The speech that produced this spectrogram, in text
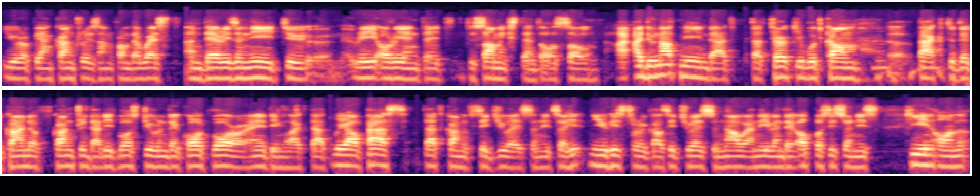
European countries and from the West, and there is a need to uh, reorientate to some extent. Also, I, I do not mean that that Turkey would come uh, back to the kind of country that it was during the Cold War or anything like that. We are past that kind of situation. It's a new historical situation now, and even the opposition is keen on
